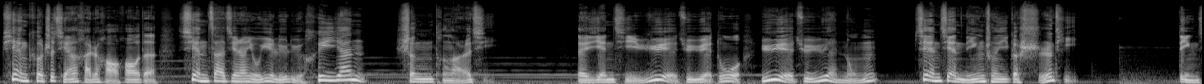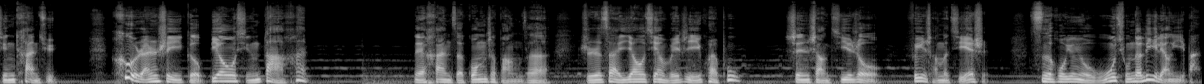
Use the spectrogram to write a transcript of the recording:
片刻之前还是好好的，现在竟然有一缕缕黑烟升腾而起。那烟气越聚越多，越聚越浓，渐渐凝成一个实体。定睛看去，赫然是一个彪形大汉。那汉子光着膀子，只在腰间围着一块布，身上肌肉非常的结实，似乎拥有无穷的力量一般。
